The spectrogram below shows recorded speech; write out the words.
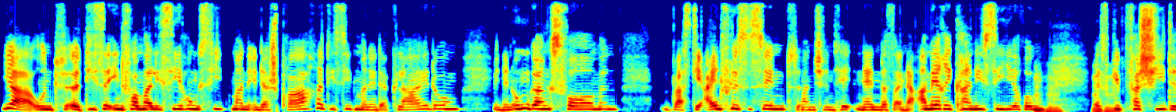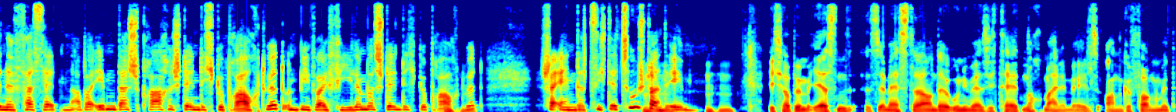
Ja, und äh, diese Informalisierung sieht man in der Sprache, die sieht man in der Kleidung, in den Umgangsformen, was die Einflüsse sind. Manche nennen das eine Amerikanisierung. Es gibt verschiedene Facetten, aber eben, dass Sprache ständig gebraucht wird und wie bei vielem, was ständig gebraucht wird, verändert sich der Zustand eben. Ich habe im ersten Semester an der Universität noch meine Mails angefangen mit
